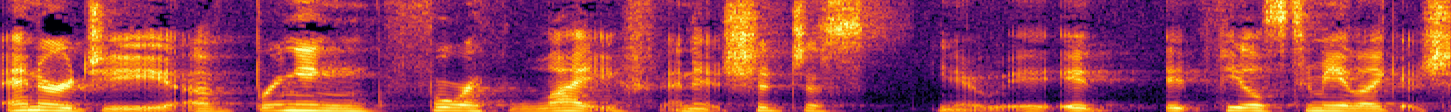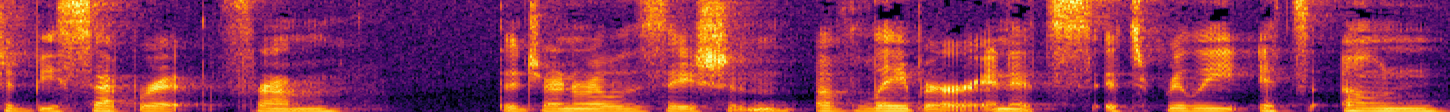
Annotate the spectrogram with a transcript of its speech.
energy of bringing forth life and it should just, you know, it it, it feels to me like it should be separate from the generalization of labor and it's it's really its own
